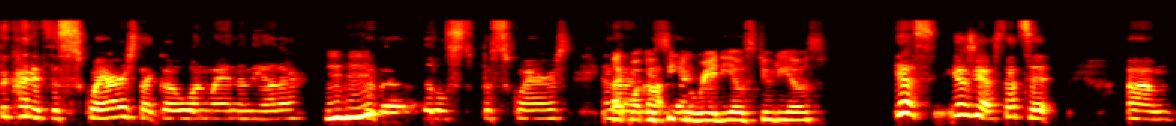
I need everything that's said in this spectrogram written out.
the kind of the squares that go one way and then the other, hmm the little the squares, and Like what you see the- in radio studios? yes, yes, yes. That's it. Um,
